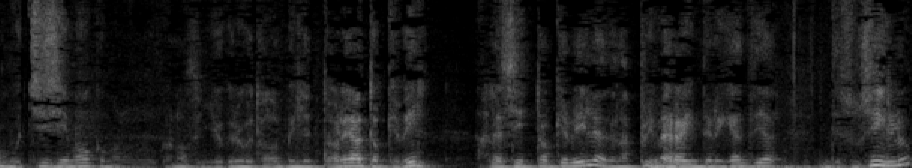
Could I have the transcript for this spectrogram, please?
muchísimo, como lo conocen yo creo que todos mis lectores, a Tocqueville. Alexis Tocqueville es de las primeras inteligencias de su siglo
